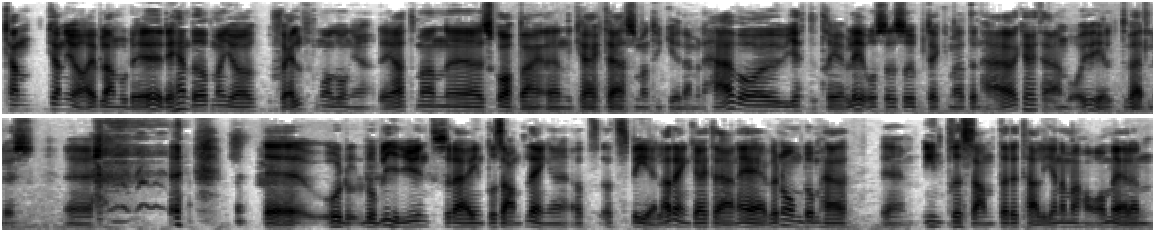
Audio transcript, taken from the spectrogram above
kan, kan göra ibland och det, det händer att man gör själv många gånger. Det är att man eh, skapar en karaktär som man tycker att det här var jättetrevlig och så, så upptäcker man att den här karaktären var ju helt värdelös. Eh, eh, och då, då, blir det ju inte sådär intressant längre att, att spela den karaktären även om de här eh, intressanta detaljerna man har med den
